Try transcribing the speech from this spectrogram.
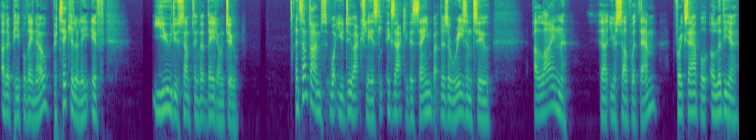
other people they know, particularly if you do something that they don't do. And sometimes what you do actually is exactly the same, but there's a reason to align uh, yourself with them. For example, Olivia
